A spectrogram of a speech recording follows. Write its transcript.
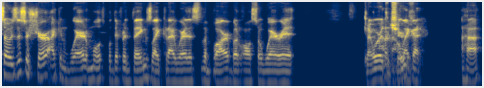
So is this a shirt I can wear to multiple different things? Like, could I wear this to the bar, but also wear it? Can I wear it to don't know, church? like a, huh?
